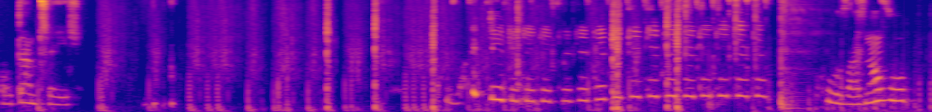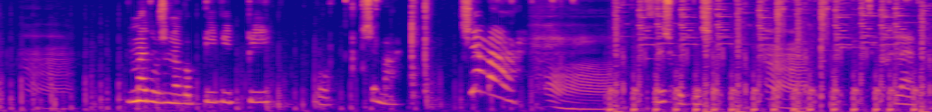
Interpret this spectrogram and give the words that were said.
O, tam przejść. Kurwa, znowu. Nie ma tu żadnego PvP. O, siema. Siema! Chcesz kupić? Chleb.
